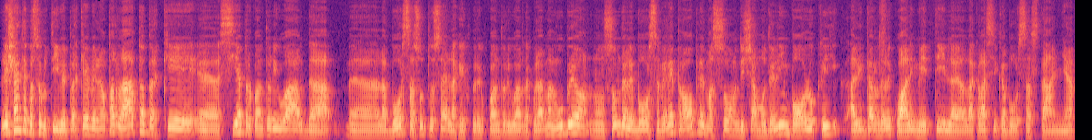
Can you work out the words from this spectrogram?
Le scelte costruttive, perché ve ne ho parlato? Perché eh, sia per quanto riguarda eh, la borsa sottosella che per quanto riguarda quella a manubrio, non sono delle borse vere e proprie, ma sono diciamo degli involucri all'interno delle quali metti la, la classica borsa stagna.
